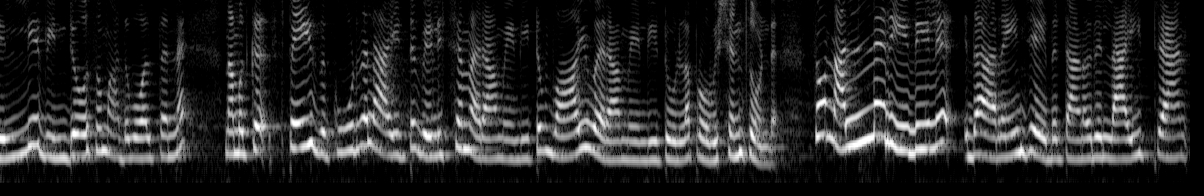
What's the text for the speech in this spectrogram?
വലിയ വിൻഡോസും അതുപോലെ തന്നെ നമുക്ക് സ്പേസ് കൂടുതലായിട്ട് വെളിച്ചം വരാൻ വേണ്ടിയിട്ടും വായു വരാൻ വേണ്ടിയിട്ടുള്ള പ്രൊവിഷൻസും ഉണ്ട്. സോ നല്ല രീതിയിൽ ഇത് അറേഞ്ച് ചെയ്തിട്ടാണ് ഒരു ലൈറ്റ് ആൻഡ്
